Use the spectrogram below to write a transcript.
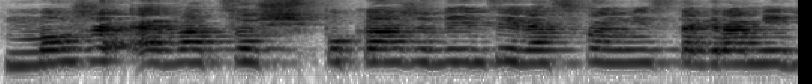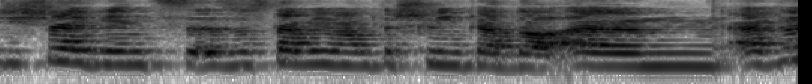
Może Ewa coś pokaże więcej na swoim Instagramie dzisiaj, więc zostawię Wam też linka do em, Ewy,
